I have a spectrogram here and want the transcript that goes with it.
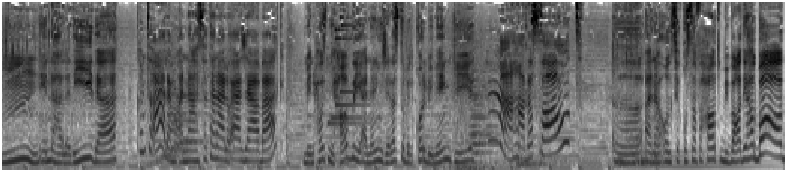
مم إنها لذيذة. كنت أعلم أنها ستنال إعجابك. من حسن حظي أنني جلست بالقرب منك. ما هذا الصوت؟ آه أنا ألصق الصفحات ببعضها البعض.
